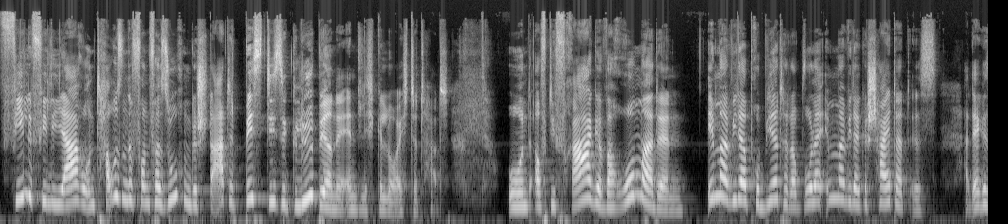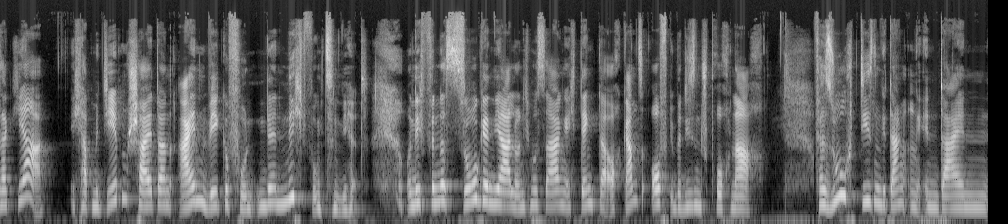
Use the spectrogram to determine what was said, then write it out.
viele, viele Jahre und tausende von Versuchen gestartet, bis diese Glühbirne endlich geleuchtet hat. Und auf die Frage, warum er denn immer wieder probiert hat, obwohl er immer wieder gescheitert ist, hat er gesagt, ja, ich habe mit jedem Scheitern einen Weg gefunden, der nicht funktioniert. Und ich finde es so genial und ich muss sagen, ich denke da auch ganz oft über diesen Spruch nach. Versuch diesen Gedanken in dein,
